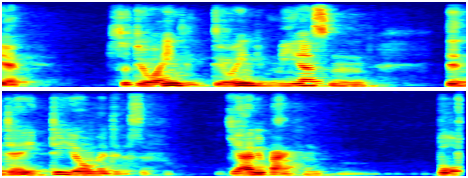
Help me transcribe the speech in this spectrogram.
ja, så det var egentlig, det var egentlig mere sådan den der idé om, at altså, hjertebanken hvor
